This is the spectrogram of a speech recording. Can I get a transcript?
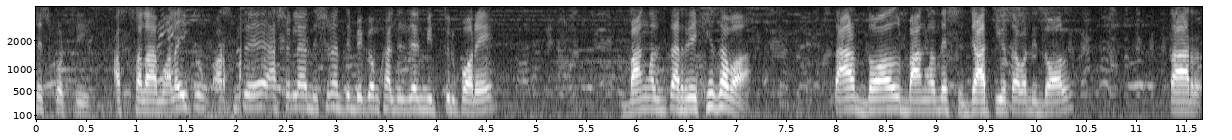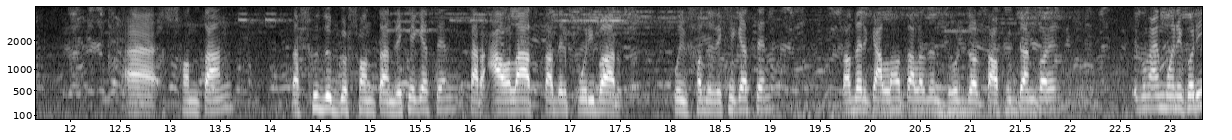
শেষ করছি আসসালামু আলাইকুম আরহামতে আসলে দেশনাথী বেগম খালেদার মৃত্যুর পরে বাংলাদেশ তার রেখে যাওয়া তার দল, বাংলাদেশ জাতীয়তাবাদী দল, তার সন্তান, তার সুযোগ্য সন্তান রেখে গেছেন, তার আওলাদ, তাদের পরিবার পরিষদে রেখে গেছেন, তাদেরকে আল্লাহ তাআলা যেন ধৈর্য তাফিক দান করেন। এবং আমি মনে করি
